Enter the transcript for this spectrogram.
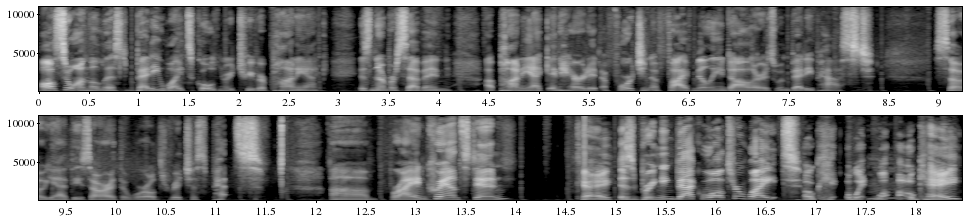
Also on the list, Betty White's Golden Retriever Pontiac is number seven. Uh, Pontiac inherited a fortune of $5 million when Betty passed. So, yeah, these are the world's richest pets. Uh, Bryan Cranston Okay. is bringing back Walter White Okay. Wait. Okay.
